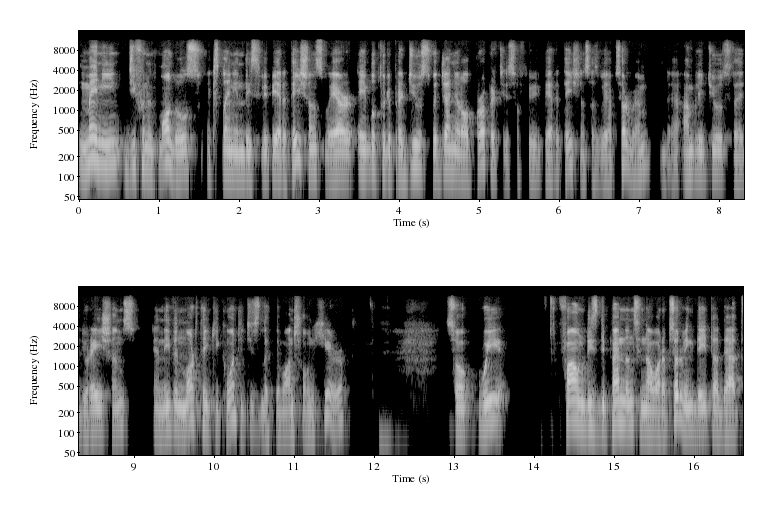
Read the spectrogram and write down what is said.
many different models explaining these VP rotations were able to reproduce the general properties of VP rotations as we observe them, the amplitudes, the durations, and even more tricky quantities like the one shown here. So we found this dependence in our observing data that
